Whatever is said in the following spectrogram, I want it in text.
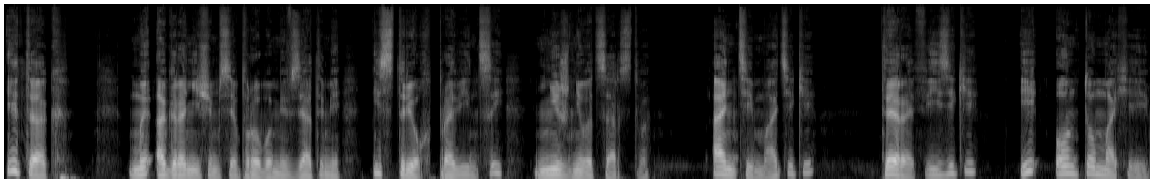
Итак, мы ограничимся пробами, взятыми из трех провинций Нижнего царства – антиматики, терафизики и онтомахии.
